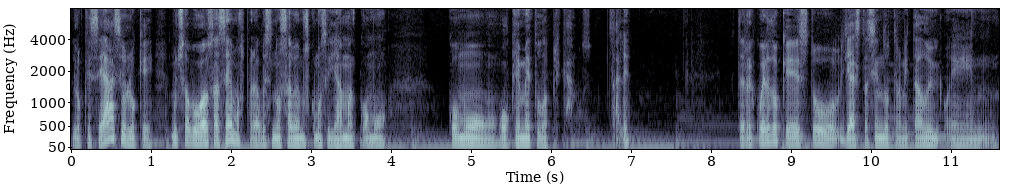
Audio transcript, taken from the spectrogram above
lo que se hace o lo que muchos abogados hacemos, pero a veces no sabemos cómo se llama, cómo, cómo o qué método aplicamos. ¿Sale? Te recuerdo que esto ya está siendo tramitado en,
